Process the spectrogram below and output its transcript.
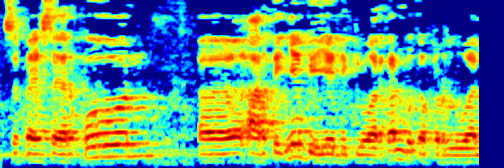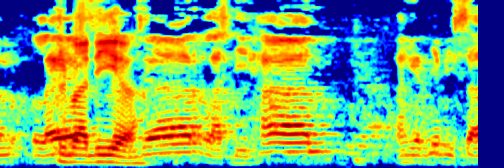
sepeser pun, eh, artinya biaya dikeluarkan untuk keperluan les, Pribadi ya. belajar, latihan, akhirnya bisa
